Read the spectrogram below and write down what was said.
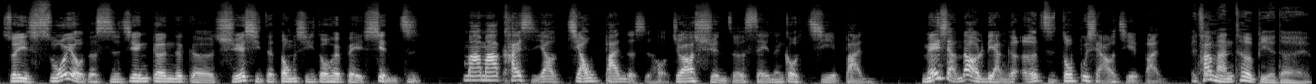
所以所有的时间跟那个学习的东西都会被限制。妈妈开始要交班的时候，就要选择谁能够接班。没想到两个儿子都不想要接班，他蛮特别的诶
